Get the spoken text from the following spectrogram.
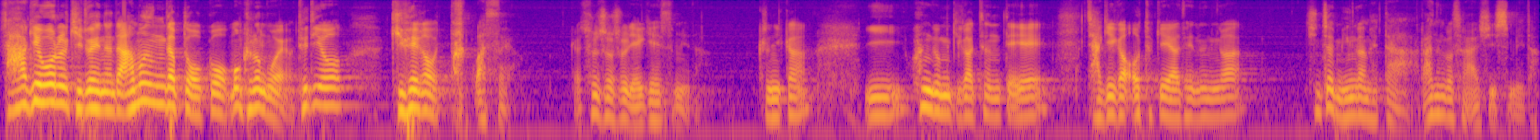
4개월을 기도했는데 아무 응답도 없고 뭐 그런 거예요. 드디어 기회가 딱 왔어요. 그러니까 술술술 얘기했습니다. 그러니까 이 황금기 같은 때에 자기가 어떻게 해야 되는가 진짜 민감했다라는 것을 알 수 있습니다.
